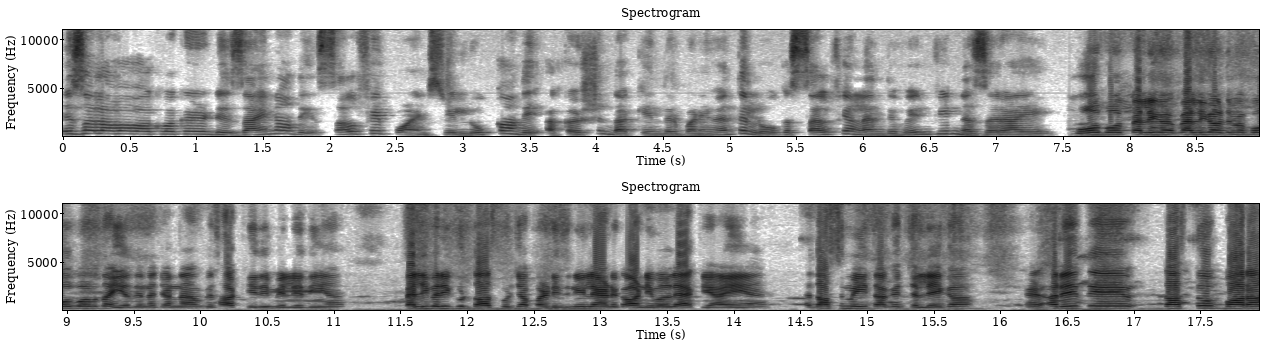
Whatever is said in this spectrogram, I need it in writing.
ਇਸ ਤੋਂ ਇਲਾਵਾ ਵੱਖ-ਵੱਖ ਡਿਜ਼ਾਈਨਾਂ ਦੇ ਸੈਲਫੀ ਪੁਆਇੰਟਸ ਵੀ ਲੋਕਾਂ ਦੇ ਆਕਰਸ਼ਣ ਦਾ ਕੇਂਦਰ ਬਣੇ ਹੋਏ ਹਨ ਤੇ ਲੋਕ ਸੈਲਫੀਆਂ ਲੈਂਦੇ ਹੋਏ ਵੀ ਨਜ਼ਰ ਆਏ। ਬਹੁਤ ਬਹੁਤ ਪਹਿਲੀ ਗੱਲ ਪਹਿਲੀ ਗੱਲ ਤੇ ਮੈਂ ਬਹੁਤ ਬਹੁਤ ਵਧਾਈਆਂ ਦੇਣਾ ਚਾਹੁੰਦਾ ਵਿਸਾਖੀ ਦੇ ਮੇਲੇ ਦੀਆਂ। ਪਹਿਲੀ ਵਾਰੀ ਗੁਰਦਾਸਪੁਰ ਚ ਆਪਾਂ ਡਿਜ਼ਨੀਲੈਂਡ ਕਾਰਨੀਵਲ ਲੈ ਕੇ ਆਏ ਆ 10 ਮਈ ਤੱਕ ਚੱਲੇਗਾ। ਅ- ਅਰੇ ਤੇ 10 ਤੋਂ 12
